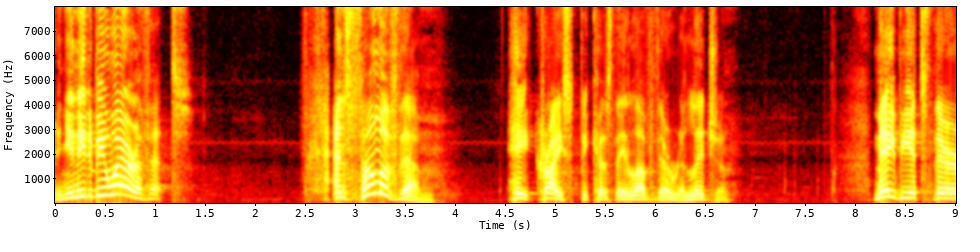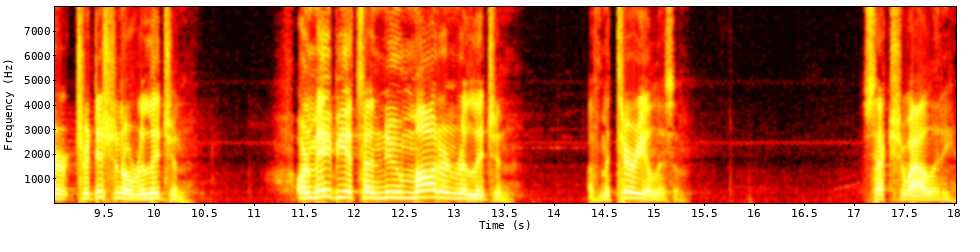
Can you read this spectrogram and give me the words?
And you need to be aware of it. And some of them hate Christ because they love their religion. Maybe it's their traditional religion, or maybe it's a new modern religion of materialism, sexuality,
